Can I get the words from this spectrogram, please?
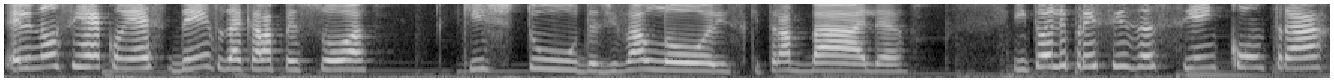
Ele não se reconhece dentro daquela pessoa que estuda, de valores, que trabalha. Então ele precisa se encontrar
